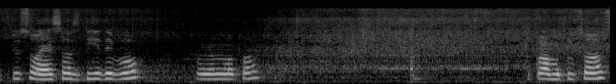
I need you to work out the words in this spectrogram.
একটু সয়া সস দিয়ে দেবো, পরিমাণ মতো। Tomato sauce.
